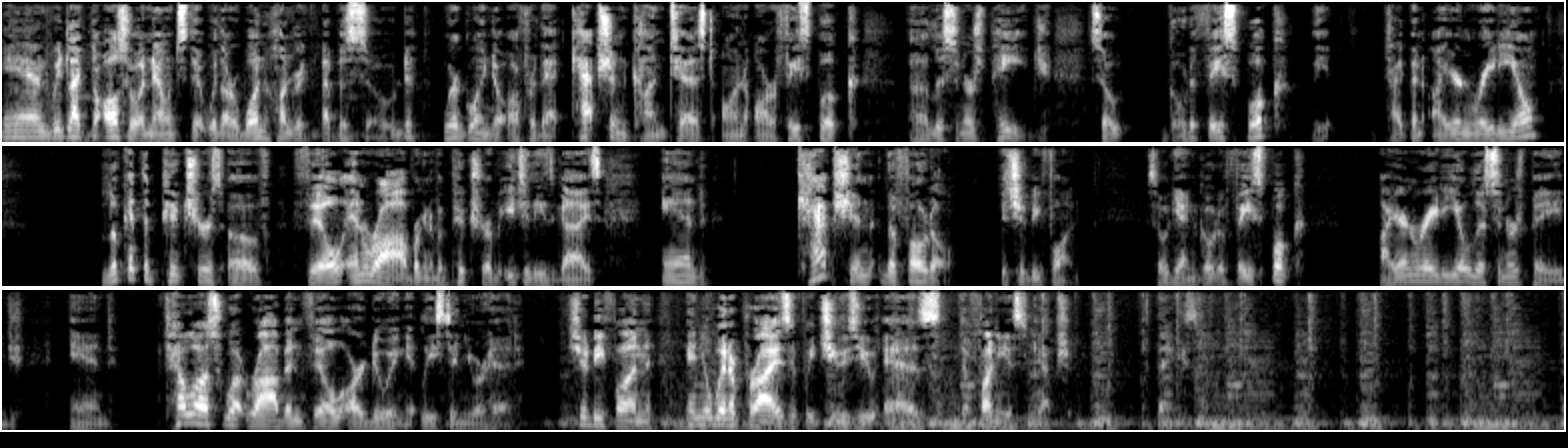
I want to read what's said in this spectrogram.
And we'd like to also announce that with our 100th episode, we're going to offer that caption contest on our Facebook uh, listeners page. So go to Facebook, the, type in Iron Radio, look at the pictures of Phil and Rob. We're going to have a picture of each of these guys and caption the photo. It should be fun. So again, go to Facebook, Iron Radio listeners page, and tell us what Rob and Phil are doing, at least in your head. Should be fun, and you'll win a prize if we choose you as the funniest caption. Thanks.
